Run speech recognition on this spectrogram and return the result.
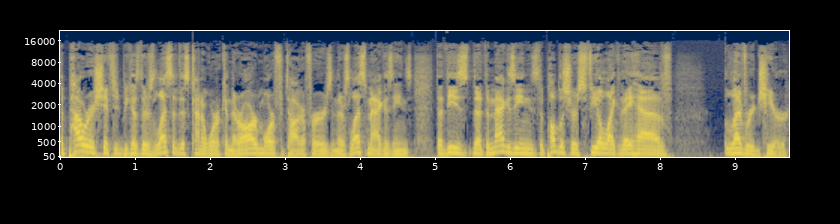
the power has shifted because there's less of this kind of work, and there are more photographers, and there's less magazines. That these that the magazines, the publishers feel like they have leverage here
